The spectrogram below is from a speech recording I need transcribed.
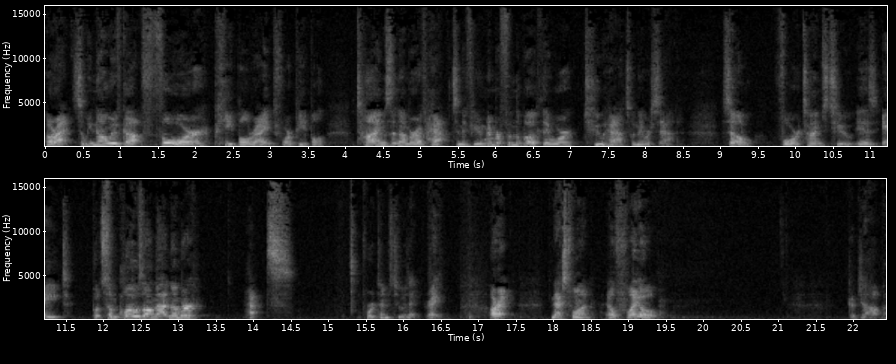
All right, so we know we've got four people, right? Four people times the number of hats. And if you remember from the book, they wore two hats when they were sad. So 4 times 2 is 8. Put some clothes on that number. Hats. 4 times 2 is 8, right? All right, next one. El fuego. Good job.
